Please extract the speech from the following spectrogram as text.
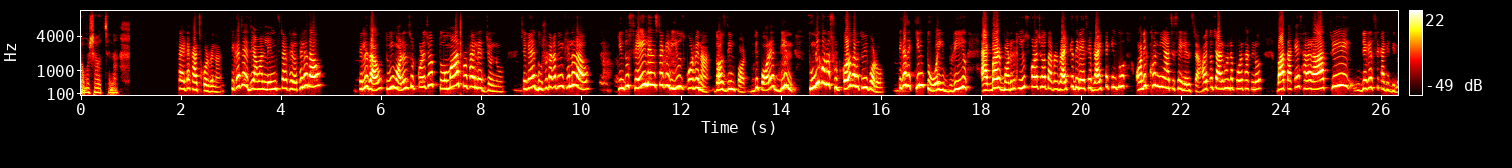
সমস্যা হচ্ছে না। এটা কাজ করবে না। ঠিক আছে? যে আমার লেন্সটা ফেলে ফেলে দাও। ফেলে দাও। তুমি মডেল শ্যুট করেছ তোমার প্রোফাইলের জন্য। সেখানে দুশো টাকা তুমি ফেলে দাও। কিন্তু সেই লেন্সটাকে রিউজ করবে না দশ দিন পর। যদি পরের দিন তুমি কোনো শ্যুট করো, তাহলে তুমি পড়ো ঠিক আছে? কিন্তু ওই রি একবার মডেলকে ইউজ করেছ, তারপর ব্রাইটকে দিলে সেই ব্রাইটটা কিন্তু অনেকক্ষণ নিয়ে আছে সেই লেন্সটা হয়তো চার ঘণ্টা পরে থাকল বা তাকে সারা রাত্রি জেগে সে কাটিয়ে দিল।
